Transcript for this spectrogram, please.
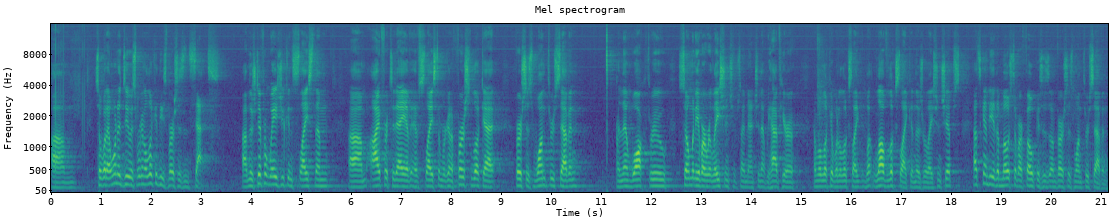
Um, so, what I want to do is we're going to look at these verses in sets. Um, there's different ways you can slice them. Um, I, for today, have, have sliced them. We're going to first look at verses 1 through 7 and then walk through so many of our relationships I mentioned that we have here and we'll look at what it looks like, what love looks like in those relationships. That's going to be the most of our focus is on verses 1 through 7.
